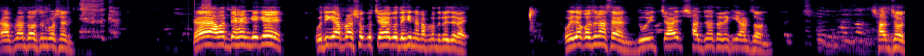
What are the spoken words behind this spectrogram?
আপনার দশজন বসেন। হ্যাঁ আবার দেখেন কে কে? ওইদিকে আপনার সব চেহারা দেখি নেন আপনাদের ওই জায়গায়। ওই জায়গায় কজন আছেন? দুই, চার, সাতজন তাহলে কি আটজন। সাতজন।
